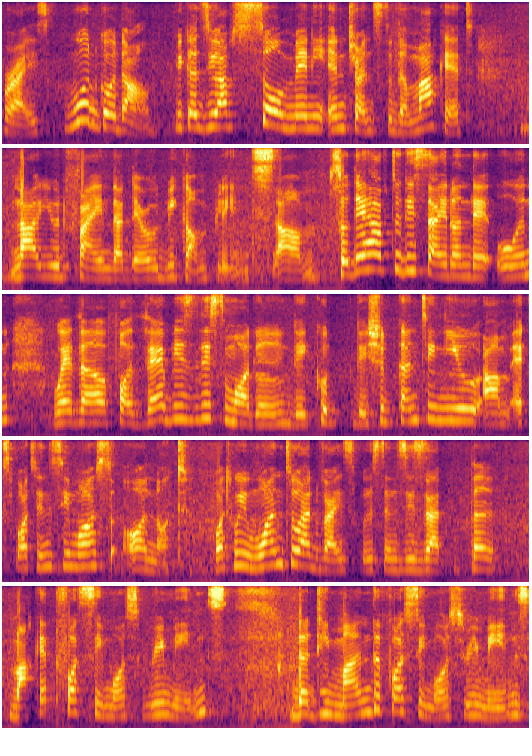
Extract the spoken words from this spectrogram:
price would go down because you have so many entrants to the market now you'd find that there would be complaints. Um, so they have to decide on their own whether for their business model they could they should continue um, exporting sea moss or not. What we want to advise persons is that the market for sea moss remains, the demand for sea moss remains,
